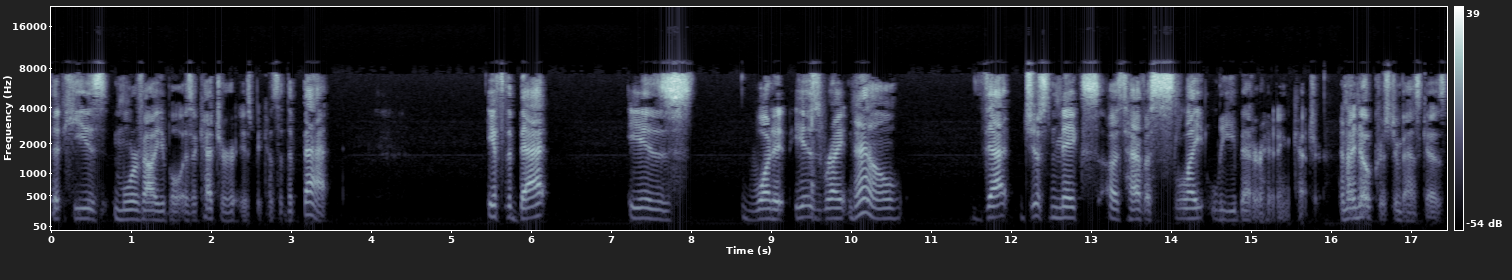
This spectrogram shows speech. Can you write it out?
that he's more valuable as a catcher is because of the bat. If the bat is what it is right now, that just makes us have a slightly better hitting catcher. And I know Christian Vazquez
